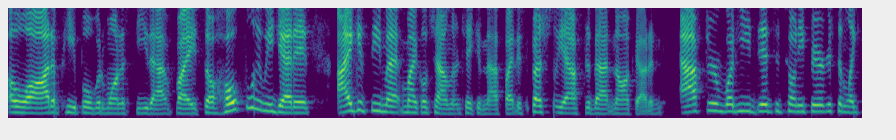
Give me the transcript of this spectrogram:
a lot of people would want to see that fight. So hopefully we get it. I could see Michael Chandler taking that fight, especially after that knockout and after what he did to Tony Ferguson. Like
